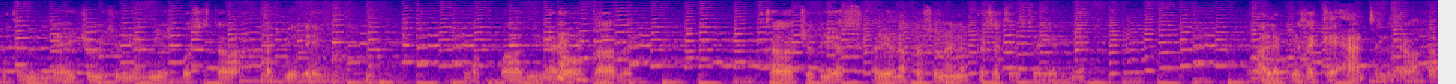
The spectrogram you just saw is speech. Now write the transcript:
Porque de hecho mi señora, mi esposa estaba al pie de ella, ocupaba dinero cada mes. Cada ocho días había una persona en la empresa que les traía dinero, a la empresa que antes le trabajaba.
